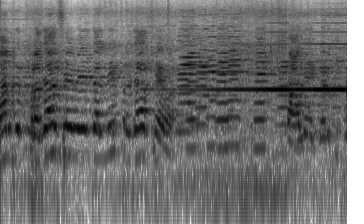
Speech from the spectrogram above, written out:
మనది ప్రజాసేవ తల్లి ప్రజాసేవ. కాలే గడుపు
